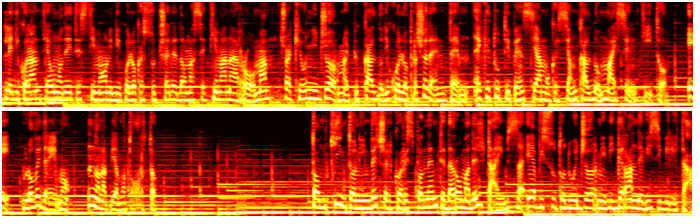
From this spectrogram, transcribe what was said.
L'edicolante è uno dei testimoni di quello che succede da una settimana a Roma, cioè che ogni giorno è più caldo di quello precedente e che tutti pensiamo che sia un caldo mai sentito. E, lo vedremo, non abbiamo torto. Tom Kinton invece è il corrispondente da Roma del Times e ha vissuto due giorni di grande visibilità.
